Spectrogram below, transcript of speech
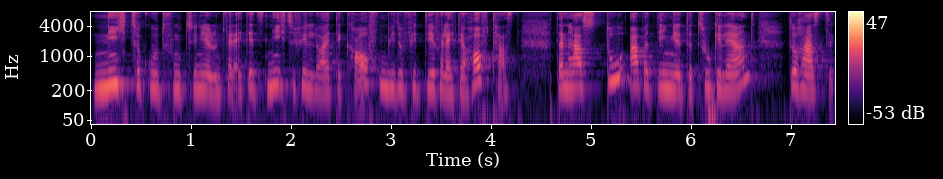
nicht so gut funktionieren und vielleicht jetzt nicht so viele Leute kaufen, wie du für dir vielleicht erhofft hast, dann hast du aber Dinge dazugelernt, du hast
